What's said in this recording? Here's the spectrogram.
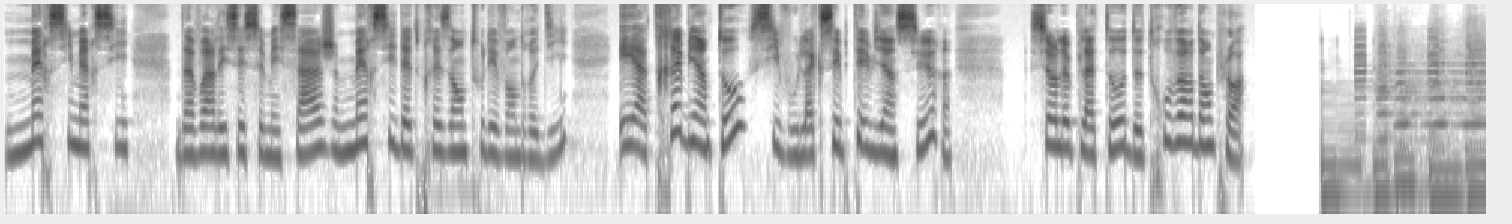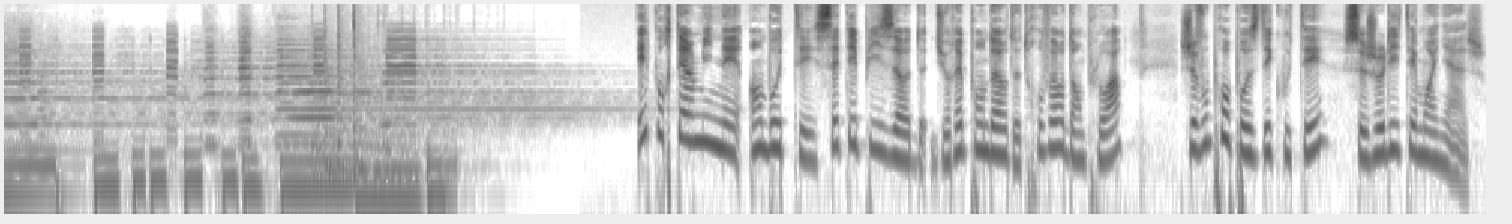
Merci, merci d'avoir laissé ce message. Merci d'être présent tous les vendredis et à très bientôt, si vous l'acceptez bien sûr, sur le plateau de Trouveur d'emploi. Et pour terminer en beauté cet épisode du répondeur de Trouveur d'emploi, je vous propose d'écouter ce joli témoignage.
